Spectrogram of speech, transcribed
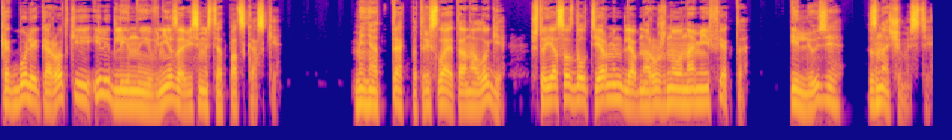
как более короткие или длинные, вне зависимости от подсказки. Меня так потрясла эта аналогия, что я создал термин для обнаруженного нами эффекта — иллюзия значимости.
